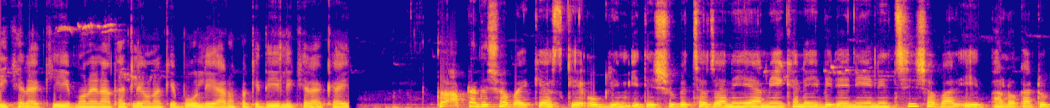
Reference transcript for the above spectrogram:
লিখে রাখি। মনে না থাকলে ওনাকে বলি আরাফাকে দিয়ে লিখে রাখাই। তো আপনাদের সবাইকে আজকে অগ্রিম ঈদের শুভেচ্ছা জানিয়ে আমি এখানেই বিদায় নিয়ে নিচ্ছি। সবার ঈদ ভালো কাটুক,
